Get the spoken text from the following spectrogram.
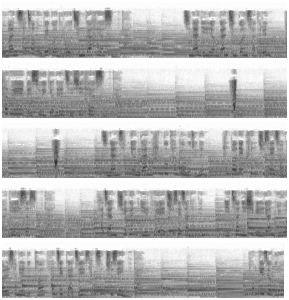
5만 4,500원으로 증가하였습니다. 지난 1년간 증권사들은 8회의 매수 의견을 제시하였습니다. 지난 3년간 한국항공우주는 한 번의 큰 추세 전환이 있었습니다. 가장 최근 1회의 추세 전환은 2021년 6월 3일부터 현재까지 상승 추세입니다. 통계적으로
